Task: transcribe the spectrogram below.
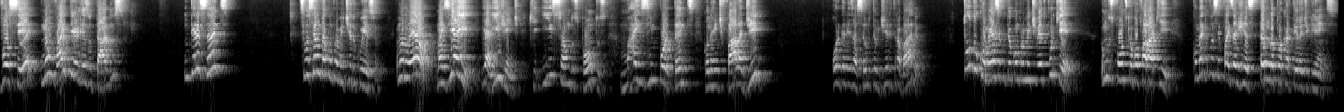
Você não vai ter resultados interessantes. Se você não está comprometido com isso, Emanuel, mas e aí? E aí, gente, que isso é um dos pontos mais importantes quando a gente fala de organização do teu dia de trabalho. Tudo começa com o teu comprometimento. Por quê? Um dos pontos que eu vou falar aqui, como é que você faz a gestão da tua carteira de clientes?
